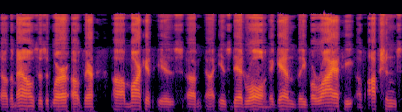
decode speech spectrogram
uh, the mouths, as it were, of their uh, market is um, uh, is dead wrong. Again, the variety of options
